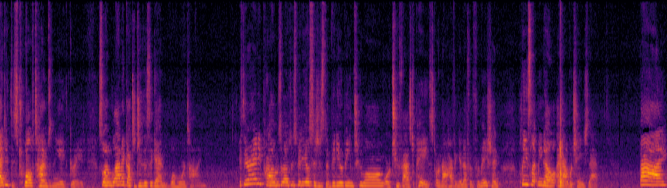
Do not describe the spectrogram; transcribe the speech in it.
I did this 12 times in the 8th grade, so I'm glad I got to do this again one more time. If there are any problems about this video, such as the video being too long, or too fast paced, or not having enough information, please let me know and I will change that. Bye!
